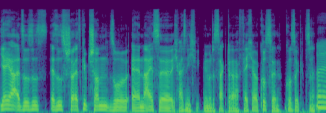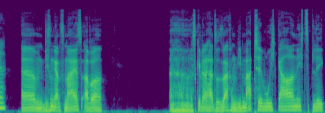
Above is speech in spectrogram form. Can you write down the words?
Ja, ja, also es ist, es ist schon, es gibt schon so äh, nice, äh, ich weiß nicht, wie man das sagt, da Fächer, Kurse, Kurse gibt's ne? Äh, Ähm, die sind ganz nice, aber äh, es gibt dann halt so Sachen wie Mathe, wo ich gar nichts blick,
